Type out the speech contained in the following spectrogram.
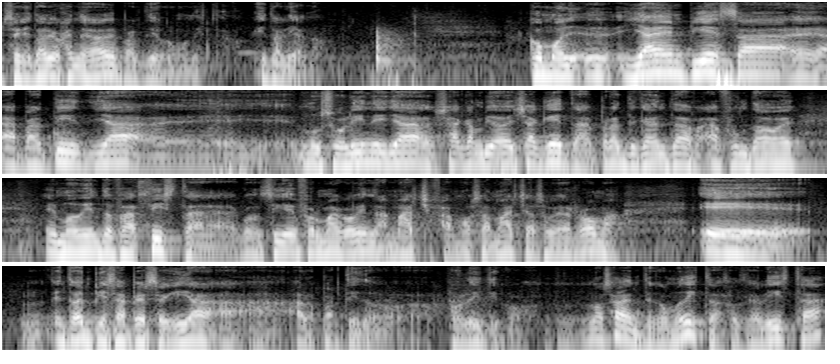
secretario general del Partido Comunista Italiano. Como eh, ya empieza eh, a partir, ya eh, Mussolini ya se ha cambiado de chaqueta, prácticamente ha, fundado el, movimiento fascista, consigue formar gobierno, la marcha, famosa marcha sobre Roma, entonces empieza a perseguir a, los partidos políticos, no solamente comunistas, socialistas,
